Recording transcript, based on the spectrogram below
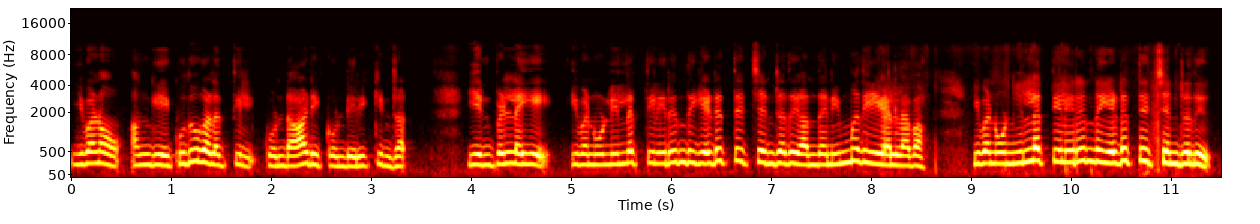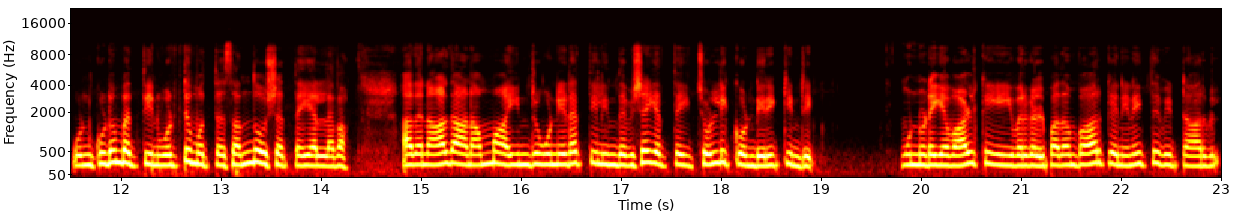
இவனோ அங்கே குதூகலத்தில் கொண்டாடி கொண்டிருக்கின்றான். என் பிள்ளையே இவன் உன் இல்லத்திலிருந்து எடுத்துச் சென்றது அந்த நிம்மதியை அல்லவா? இவன் உன் இல்லத்திலிருந்து எடுத்துச் சென்றது உன் குடும்பத்தின் ஒட்டுமொத்த சந்தோஷத்தை அல்லவா? அதனால் தான் அம்மா இன்று உன்னிடத்தில் இந்த விஷயத்தை சொல்லிக் கொண்டிருக்கின்றேன். உன்னுடைய வாழ்க்கையை இவர்கள் பதம் பார்க்க நினைத்து விட்டார்கள்.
